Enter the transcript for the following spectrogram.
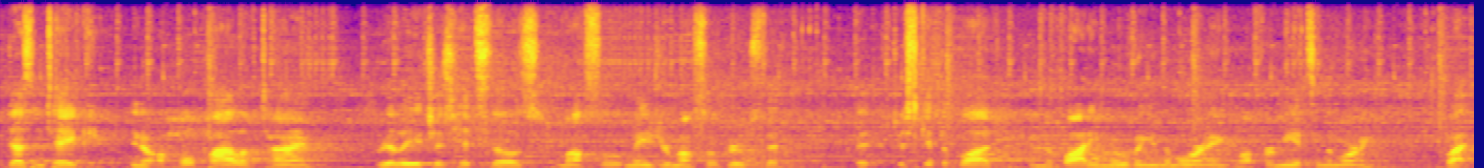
It doesn't take, you know, a whole pile of time really it just hits those muscle, major muscle groups that, that just get the blood and the body moving in the morning. Well, for me, it's in the morning. But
